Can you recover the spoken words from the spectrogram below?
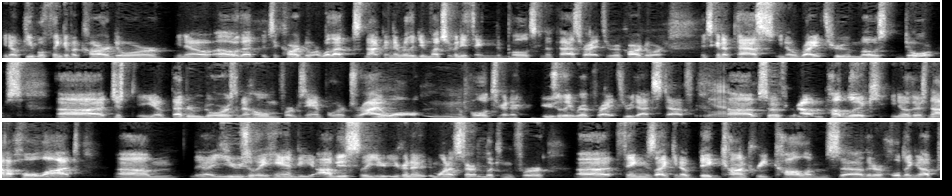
you know people think of a car door you know oh that it's a car door well that's not going to really do much of anything the bullet's going to pass right through a car door it's going to pass you know right through most doors uh, just you know bedroom doors in a home, for example, or drywall. Mm-hmm. The bullets are going to usually rip right through that stuff. Yeah. Uh, so if you're out in public, you know there's not a whole lot um, uh, usually handy. Obviously, you, are going to want to start looking for uh, things like you know big concrete columns uh, that are holding up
